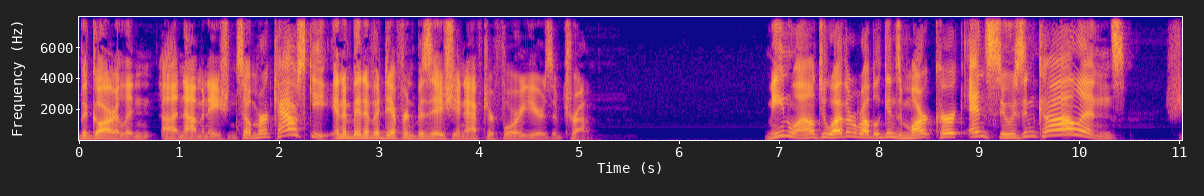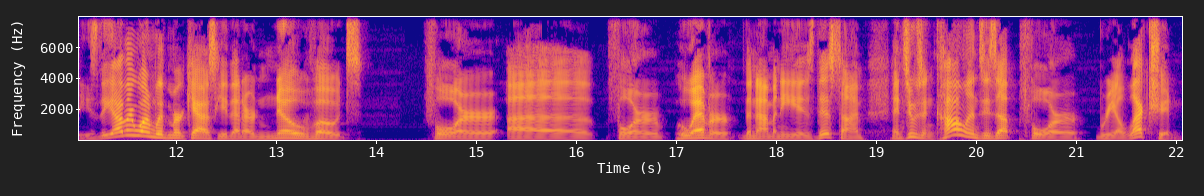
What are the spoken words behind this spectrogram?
the Garland uh, nomination. So Murkowski in a bit of a different position after four years of Trump. Meanwhile, two other Republicans, Mark Kirk and Susan Collins. She's the other one with Murkowski that are no votes for uh for whoever the nominee is this time. And Susan Collins is up for re-election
